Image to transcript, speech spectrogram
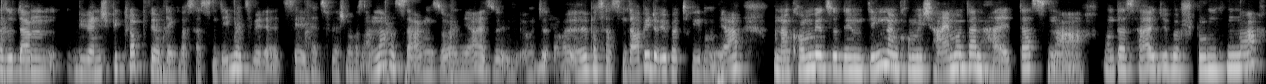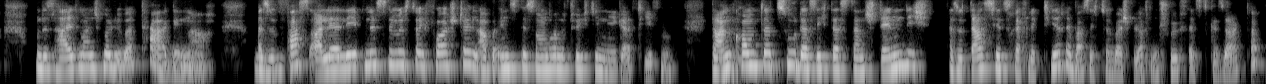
also dann, wie wenn ich bekloppt wäre und denke, was hast du dem jetzt wieder erzählt? Hättest du vielleicht noch was anderes sagen sollen, ja? Also, äh, was hast du denn da wieder übertrieben, ja? Und dann kommen wir zu dem Ding, dann komme ich heim und dann halt das nach. Und das halt über Stunden nach und das halt manchmal über Tage nach. Also mhm. fast alle Erlebnisse müsst ihr euch vorstellen, aber insbesondere natürlich die negativen. Dann kommt dazu, dass ich das dann ständig, also das jetzt reflektiere, was ich zum Beispiel auf dem Schulfest gesagt habe.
